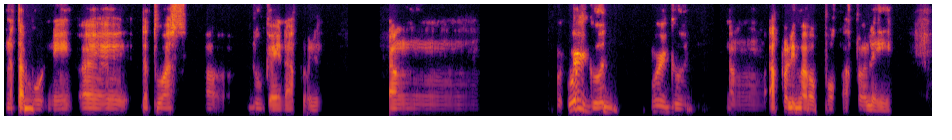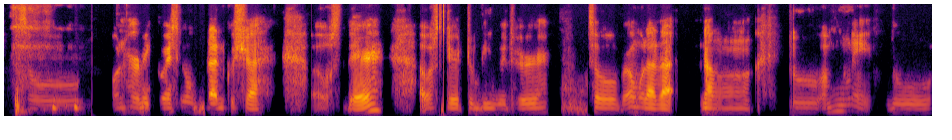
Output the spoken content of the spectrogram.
natabo ni eh, that was uh, dugay na actually. Nang we're good. We're good. Nang actually marupok actually. So on her request ko plan ko siya. I was there. I was there to be with her. So parang wala na nang to ano na eh, to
